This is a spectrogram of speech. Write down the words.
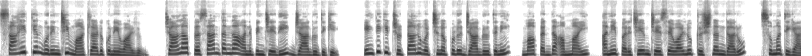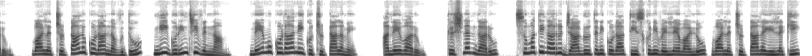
సాహిత్యం గురించి మాట్లాడుకునేవాళ్ళు చాలా ప్రశాంతంగా అనిపించేది జాగృతికి. ఇంటికి చుట్టాలు వచ్చినప్పుడు జాగృతిని మా పెద్ద అమ్మాయి అని పరిచయం చేసేవాళ్ళు కృష్ణన్ గారు సుమతి గారు వాళ్ళ చుట్టాలు కూడా నవ్వుతూ నీ గురించి విన్నాం. మేము కూడా నీకు చుట్టాలమే. అనేవారు. కృష్ణన్ గారు సుమతిగారు జాగృతిని కూడా తీసుకుని వెళ్ళేవాళ్ళు వాళ్ళ చుట్టాల ఇళ్ళకి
